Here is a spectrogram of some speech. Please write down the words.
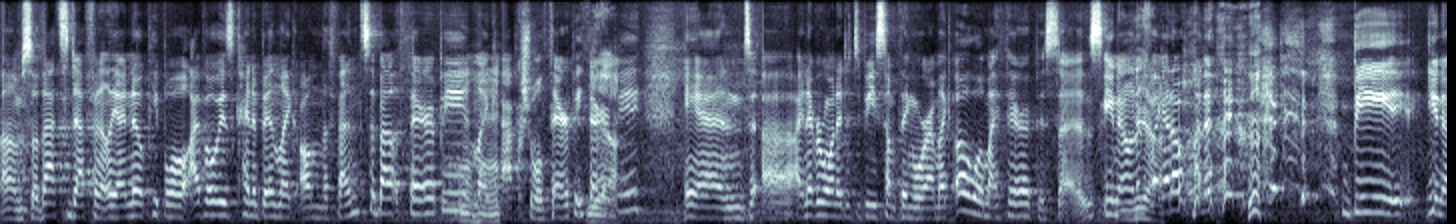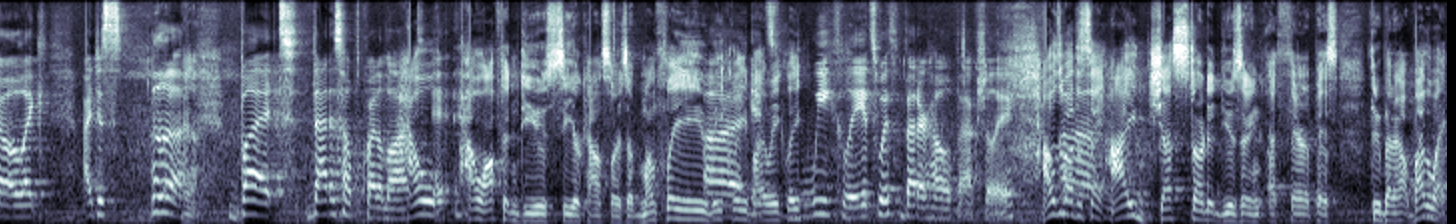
Um, so that's definitely i know people i've always kind of been like on the fence about therapy and like actual therapy therapy. And uh, i never wanted it to be something where i'm like oh well my therapist says you know? And Yeah. it's like i don't want to like be you know like i just ugh. but that has helped quite a lot How It- how often do you see your counselor? Is it monthly, weekly, Uh, bi-weekly? Weekly. It's with BetterHelp, actually. I was about to say I just started using a therapist through BetterHelp. By the way,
